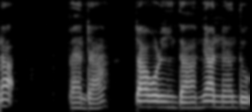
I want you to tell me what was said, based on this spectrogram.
နဗန္ဒာတာဝရင်သာမြနန်းသို့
